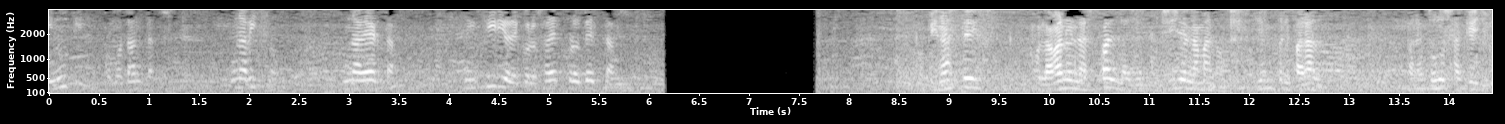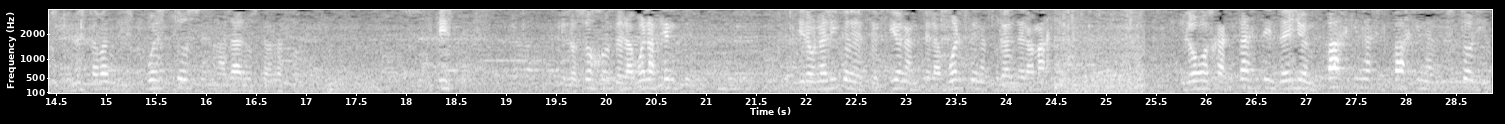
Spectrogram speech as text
inútil como tantas. Un aviso, una alerta, un cirio de colosales protestas. Opinasteis con la mano en la espalda y el cuchillo en la mano, bien preparado, para todos aquellos que no estaban dispuestos a daros la razón. Hicisteis que los ojos de la buena gente diera un hálito de decepción ante la muerte natural de la magia. Y luego os jactasteis de ello en páginas y páginas de historia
